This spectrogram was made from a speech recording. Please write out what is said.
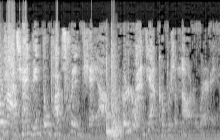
不怕千军，都怕寸铁呀。那个乱箭可不是闹着玩的呀。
